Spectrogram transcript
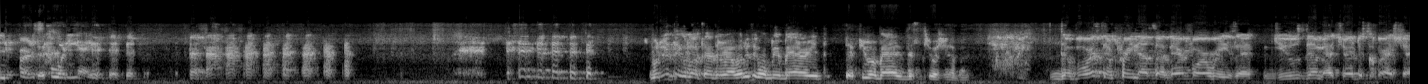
in the first 48. what do you think about that, Darrell? What do you think about being married if you were married in this situation? Divorce and prenups are there for a reason. Use them at your discretion.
